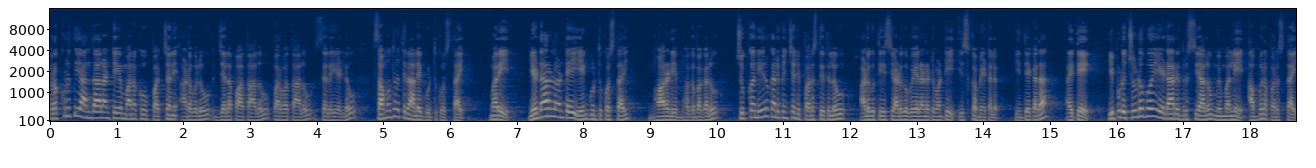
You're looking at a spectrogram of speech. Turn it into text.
ప్రకృతి అందాలంటే మనకు పచ్చని అడవులు జలపాతాలు పర్వతాలు సెలయేళ్ళు సముద్ర తీరాలే గుర్తుకొస్తాయి. మరి ఎడారులు అంటే ఏం గుర్తుకొస్తాయి? భారడి భగభగలు చుక్క నీరు కనిపించని పరిస్థితులు అడుగు తీసి అడుగు వేయాలన్నటువంటి ఇసుక మేటలు. ఇంతే కదా? అయితే ఇప్పుడు చూడబోయే ఎడారి దృశ్యాలు మిమ్మల్ని అబ్బురపరుస్తాయి.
